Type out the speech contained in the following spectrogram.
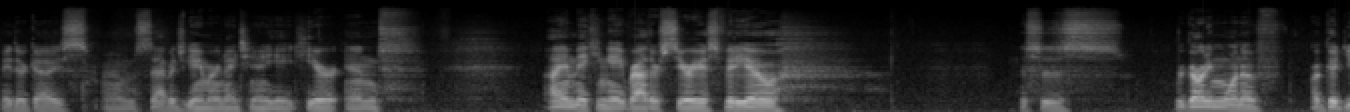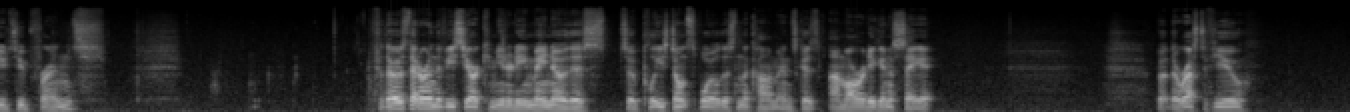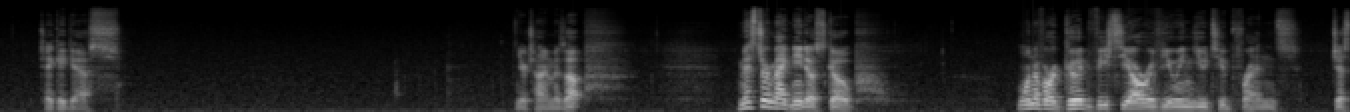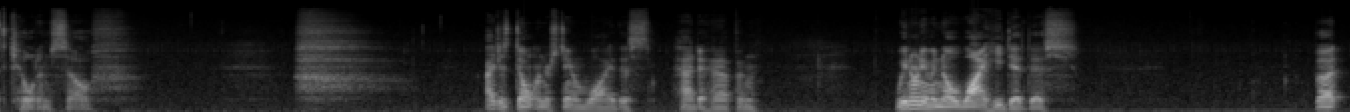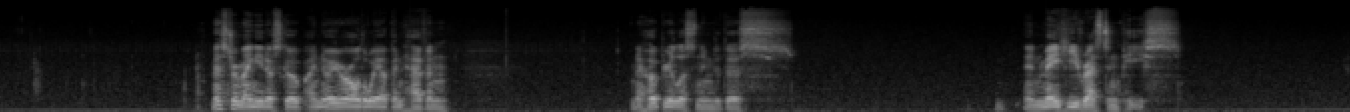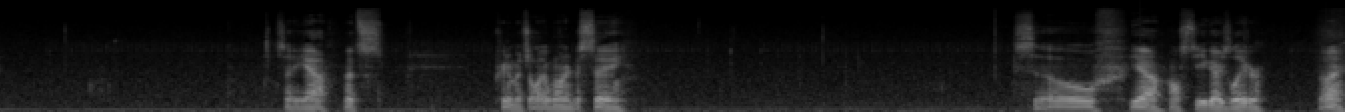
Hey there guys, um, Savage Gamer 1998 here, and I am making a rather serious video. This is regarding one of our good YouTube friends. For those that are in the VCR community may know this, so please don't spoil this in the comments, because I'm already going to say it. But the rest of you, take a guess. Your time is up. Mr. Magnetoscope, one of our good VCR reviewing YouTube friends, just killed himself. I just don't understand why this had to happen. We don't even know why he did this. But, Mr. Magnetoscope, I know you're all the way up in heaven, and I hope you're listening to this and may he rest in peace. So yeah, that's pretty much all I wanted to say. So, yeah, I'll see you guys later. Bye.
